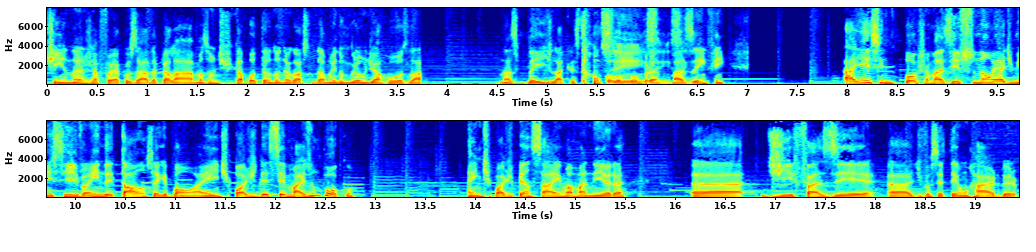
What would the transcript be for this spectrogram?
China já foi acusada pela Amazon de ficar botando o negócio do tamanho de um grão de arroz lá nas blades lá que eles estão Sim, comprando. sim, mas enfim. Aí assim, poxa, mas isso não é admissível ainda e tal, não sei o que. Bom, aí a gente pode descer mais um pouco. A gente pode pensar em uma maneira ah, de fazer, ah, de você ter um hardware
